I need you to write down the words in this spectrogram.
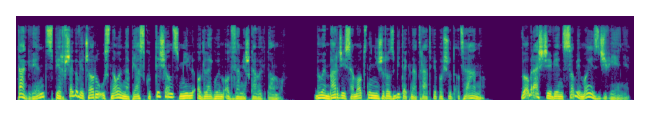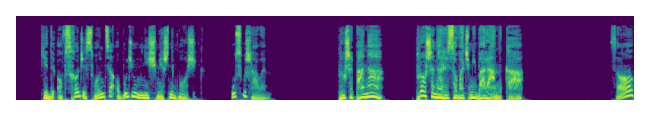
Tak więc pierwszego wieczoru usnąłem na piasku tysiąc mil odległym od zamieszkałych domów. Byłem bardziej samotny niż rozbitek na tratwie pośród oceanu. Wyobraźcie więc sobie moje zdziwienie, kiedy o wschodzie słońca obudził mnie śmieszny głosik. Usłyszałem. Proszę pana, proszę narysować mi baranka. Co?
